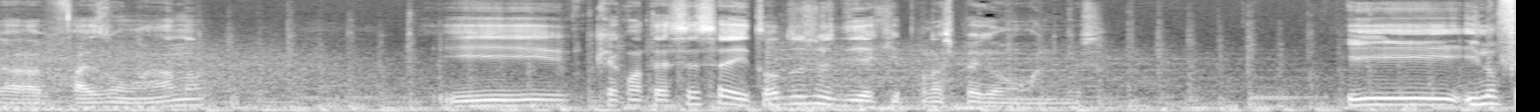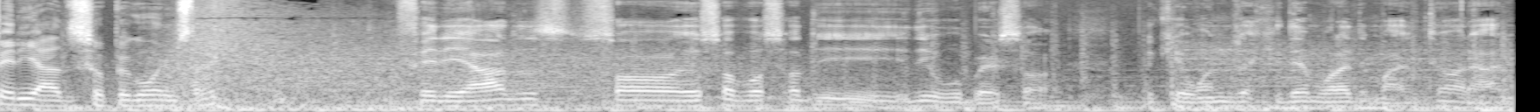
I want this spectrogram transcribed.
já faz um ano. E o que acontece é isso aí, todos os dias aqui para nós pegar um ônibus. E, e no feriado, o senhor pegou ônibus também? Feriados, só, eu só vou só de, de Uber só. Porque o ônibus aqui demora demais, não tem horário.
